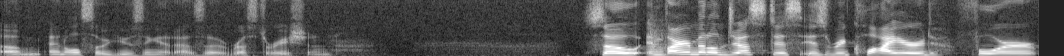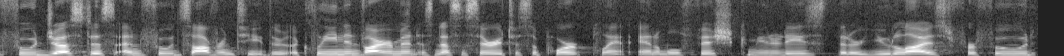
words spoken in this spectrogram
um, and also using it as a restoration. So environmental justice is required for food justice and food sovereignty. There, a clean environment is necessary to support plant, animal, fish communities that are utilized for food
